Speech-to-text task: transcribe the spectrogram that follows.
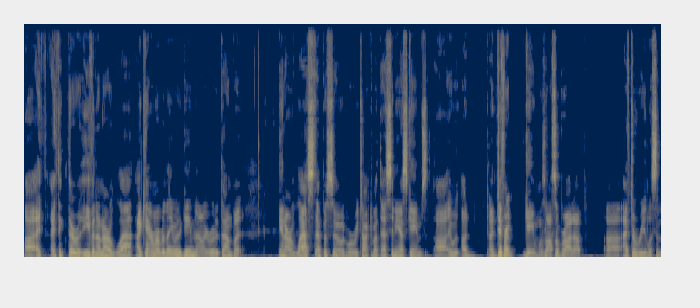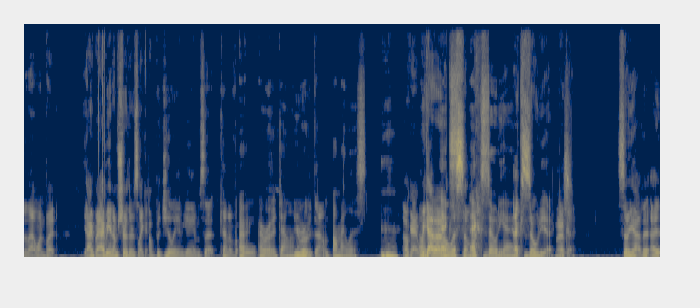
Uh, I th- I think there were even in our last I can't remember the name of the game now. I wrote it down, but in our last episode where we talked about the SNES games, uh, it was a a different game was also brought up. Uh, I have to re-listen to that one, but I, I mean, I'm sure there's like a bajillion games that kind of. I, I wrote it down. you wrote it down on my list. okay, we oh, got it on X, a list somewhere. Ex-Zodiac. X Zodiac. Nice. Okay. So yeah, I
